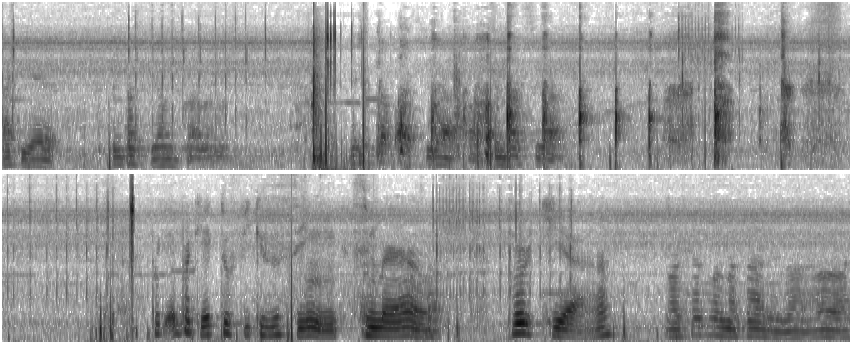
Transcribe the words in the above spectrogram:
Aqui é. Tenta chegar um bocado, não? Deixa eu de chegar, pá. Tentar chegar. Por, por que é que tu ficas assim? Simão? Porquê? Nós queremos umas massagens, olha.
